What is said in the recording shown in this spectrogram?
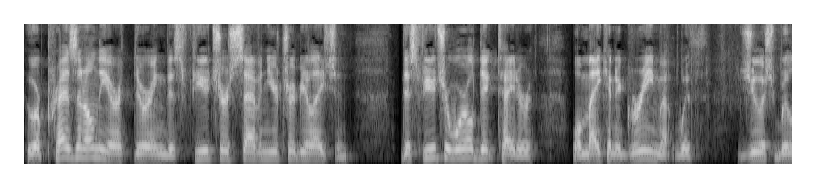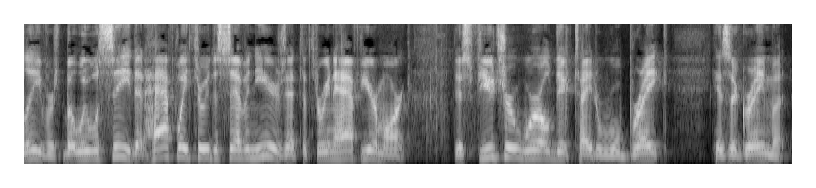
who are present on the earth during this future seven year tribulation. This future world dictator will make an agreement with Jewish believers. But we will see that halfway through the seven years, at the three and a half year mark, this future world dictator will break his agreement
